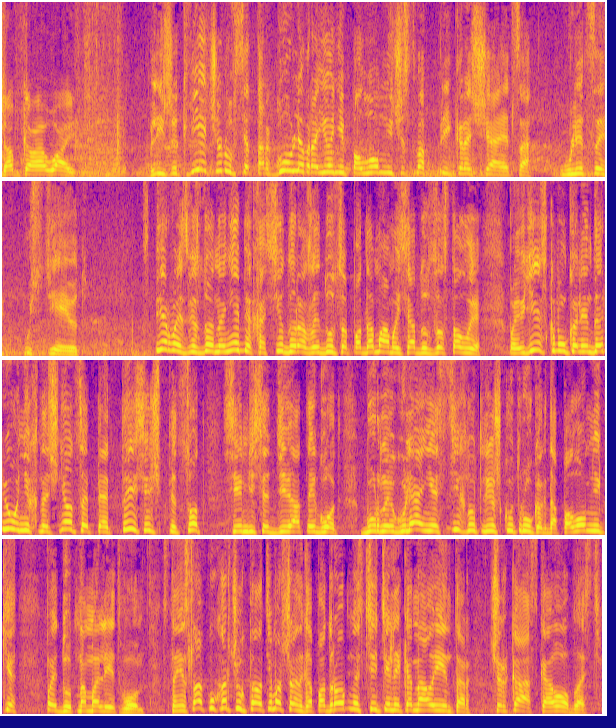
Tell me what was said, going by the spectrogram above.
Чапка white. Ближе к вечеру вся торговля в районе паломничества прекращается. Улицы пустеют. С первой звездой на небе хасиды разойдутся по домам и сядут за столы. По иудейскому календарю у них начнется 5579 год. Бурные гуляния стихнут лишь к утру, когда паломники пойдут на молитву. Станислав Кухарчук, Павел Тимошенко. Подробности телеканал Интер. Черкасская область.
